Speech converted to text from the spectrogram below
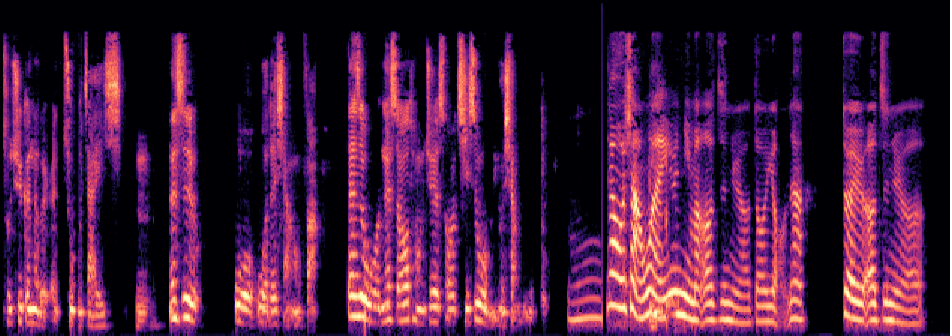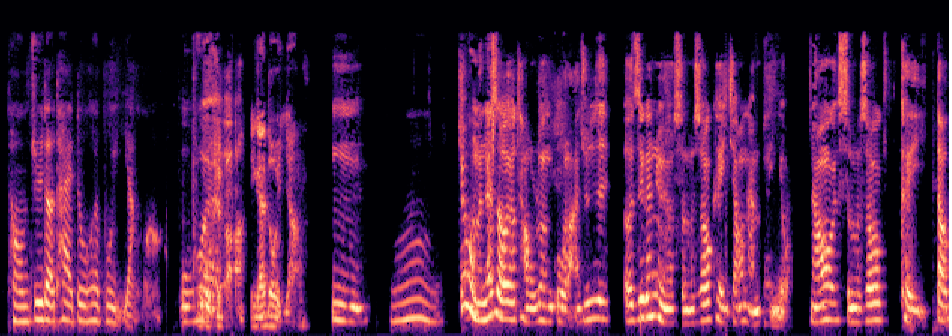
出去跟那个人住在一起。嗯，那是我我的想法。但是我那时候同居的时候，其实我没有想那么多。嗯，那我想问，因为你们儿子女儿都有，那对于儿子女儿同居的态度会不一样吗？不会吧？应该都一样。嗯嗯，就我们那时候有讨论过啦，就是儿子跟女儿什么时候可以交男朋友，然后什么时候可以到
